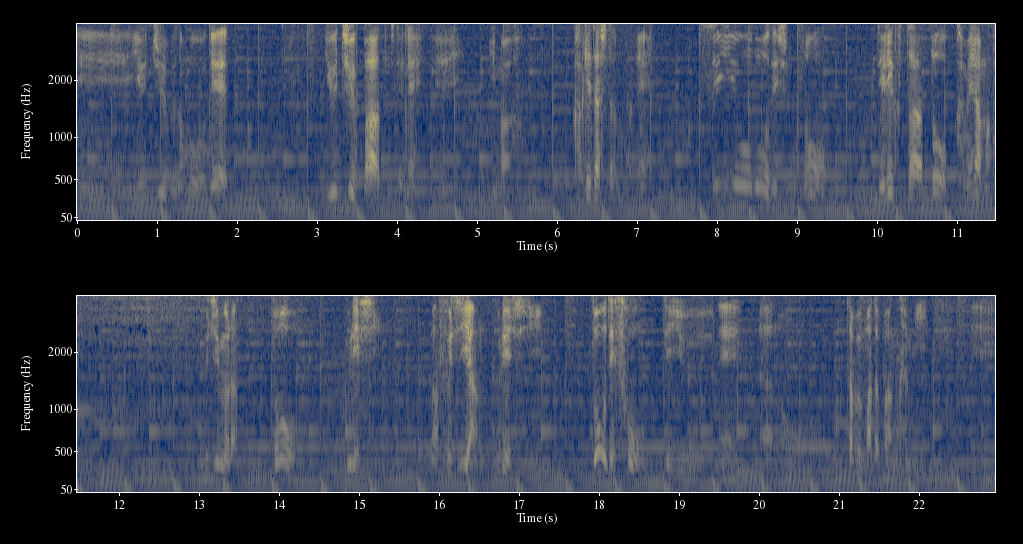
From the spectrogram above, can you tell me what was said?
えー、YouTube の方で YouTuber としてね、えー、今駆け出したのがね「水曜どうでしょう」のディレクターとカメラマン藤村と嬉。しいまあ藤庵嬉。しいどうでそうっていうねあの多分まだ番組、え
